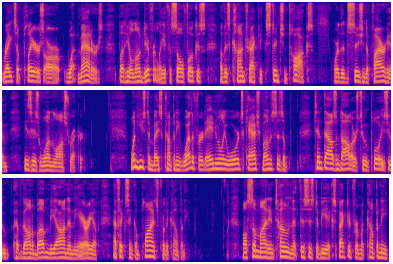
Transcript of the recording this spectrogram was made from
rates of players are what matters, but he'll know differently if the sole focus of his contract extension talks or the decision to fire him is his one loss record. One Houston based company, Weatherford, annually awards cash bonuses of $10,000 to employees who have gone above and beyond in the area of ethics and compliance for the company. While some might intone that this is to be expected from a company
